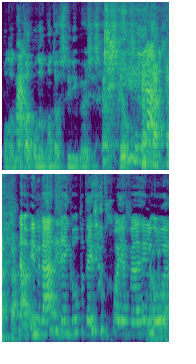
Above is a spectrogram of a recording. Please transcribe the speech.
Onder, het Maar- motto, onder het motto studiebeurs is gratis geld. ja, nou inderdaad, die denken op het dat gooi je even een hele, oren,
